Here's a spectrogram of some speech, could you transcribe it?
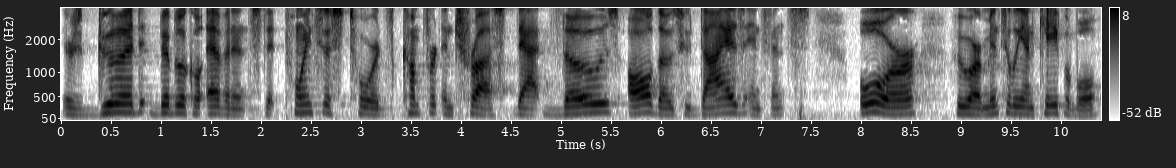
there's good biblical evidence that points us towards comfort and trust that those, all those who die as infants or who are mentally incapable,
